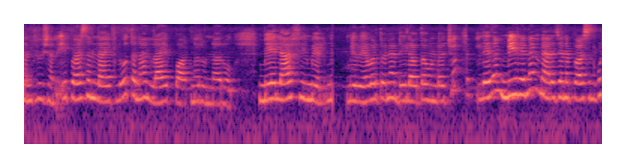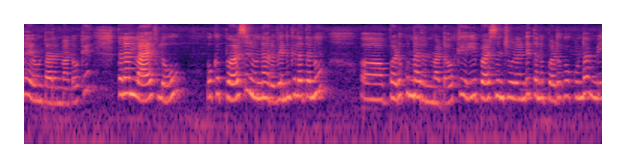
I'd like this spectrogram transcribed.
కన్ఫ్యూషన్ ఈ పర్సన్ లైఫ్లో తన లైఫ్ పార్ట్నర్ ఉన్నారు. మేల్ ఆర్ ఫీమేల్ మీరు ఎవరితోనైనా డీల్ అవుతూ ఉండొచ్చు. లేదా మీరైనా మ్యారేజ్ అయిన పర్సన్ కూడా అయి ఉంటారనమాట ఓకే తన లైఫ్లో ఒక పర్సన్ ఉన్నారు వెనుకల తను పడుకున్నారనమాట ఓకే ఈ పర్సన్ చూడండి తను పడుకోకుండా మీ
